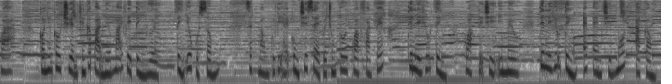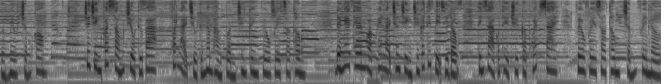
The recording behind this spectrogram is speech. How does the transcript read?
qua có những câu chuyện khiến các bạn nhớ mãi về tình người, tình yêu cuộc sống, rất mong quý vị hãy cùng chia sẻ với chúng tôi qua fanpage Thiên Lý Hữu Tình hoặc địa chỉ email thiên lý hữu tình fm91 a gmail.com. Chương trình phát sóng chiều thứ ba, phát lại chiều thứ năm hàng tuần trên kênh VOV Giao thông. Để nghe thêm hoặc nghe lại chương trình trên các thiết bị di động, thính giả có thể truy cập website vovgiao thông.vn,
